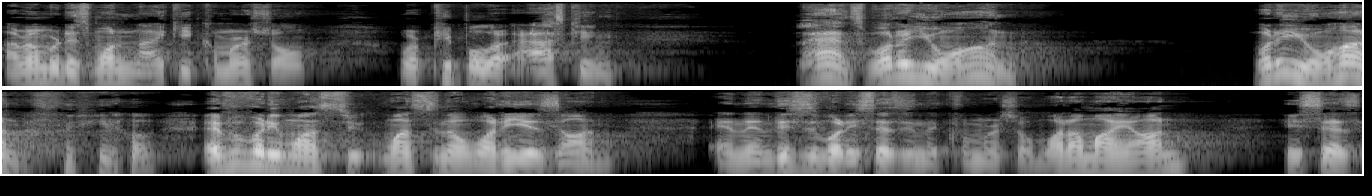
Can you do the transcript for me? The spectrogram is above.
I remember this one Nike commercial where people are asking, Lance, what are you on? What are you on? you know, everybody wants to wants to know what he is on. And then this is what he says in the commercial. What am I on? He says,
